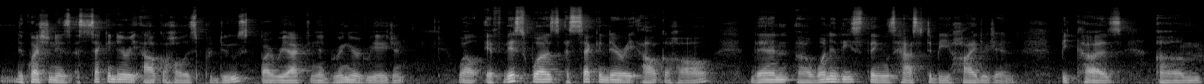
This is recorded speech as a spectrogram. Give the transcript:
the question is, a secondary alcohol is produced by reacting a Grignard reagent. Well, if this was a secondary alcohol, then uh, one of these things has to be hydrogen because um,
